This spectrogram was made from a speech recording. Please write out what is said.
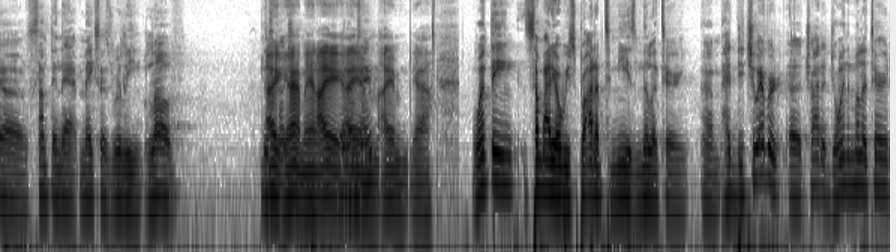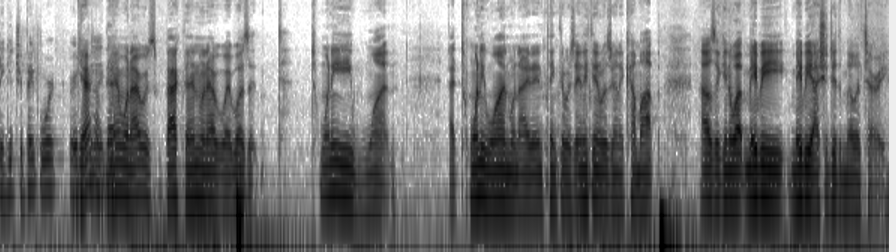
uh, something that makes us really love. This I, country. yeah, man. I, know I am. I am. Yeah. One thing somebody always brought up to me is military. Um, had did you ever uh, try to join the military to get your paperwork or anything Yeah, like that? man. When I was back then, when I what was it, twenty one. At twenty one, when I didn't think there was anything that was going to come up, I was like, you know what? Maybe maybe I should do the military.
